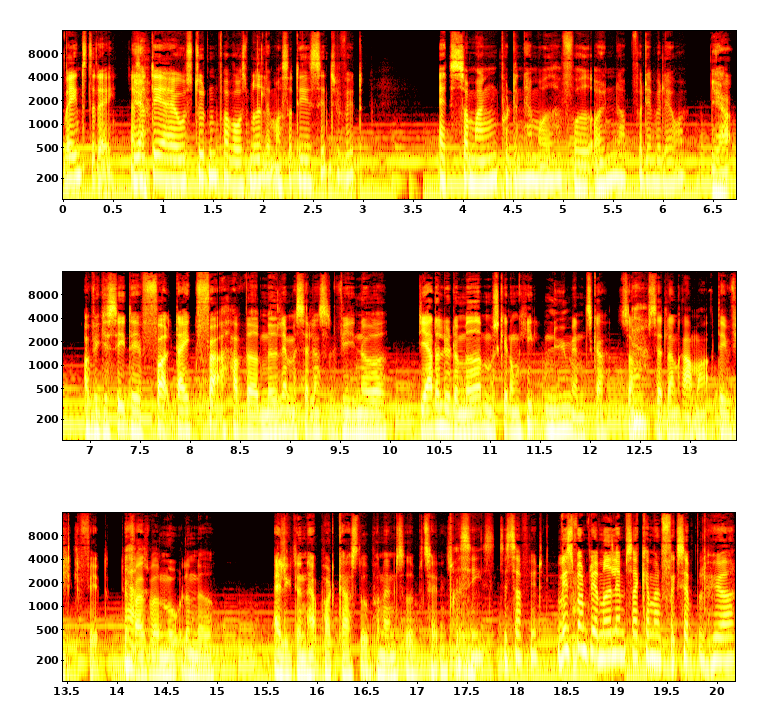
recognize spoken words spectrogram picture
hver eneste dag. Altså, Ja. det er jo støtten fra vores medlemmer, så det er sindssygt fedt, at så mange på den her måde har fået øjnene op for det, vi laver. Ja, og vi kan se, det er folk, der ikke før har været medlem af Zetland, så vi er noget, de jer, der lytter med, er måske nogle helt nye mennesker, som Ja. Zetland rammer, og det er virkelig fedt. Det har ja. faktisk været målet med at lægge den her podcast ud på den anden side af betalingsvæggen. Præcis, det er så fedt. Hvis man bliver medlem, så kan man for eksempel høre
